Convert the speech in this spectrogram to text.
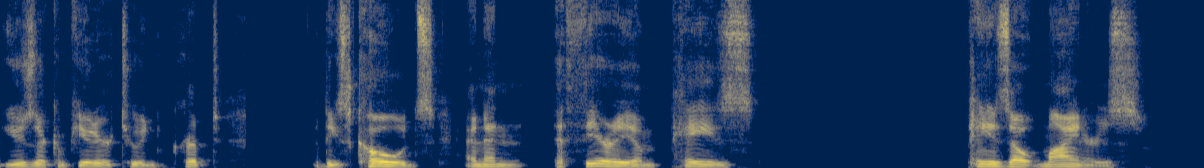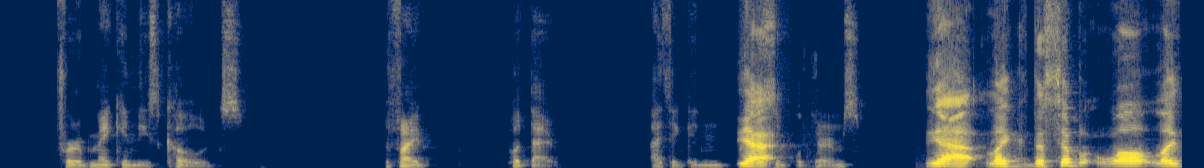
use their computer to encrypt these codes and then ethereum pays pays out miners for making these codes if i put that i think in Yeah. simple terms Yeah, like the simple. Well, like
